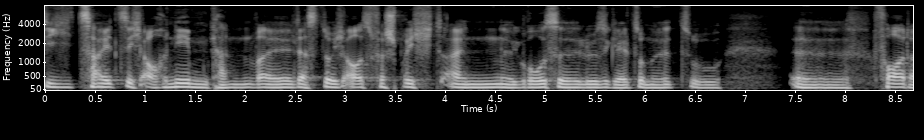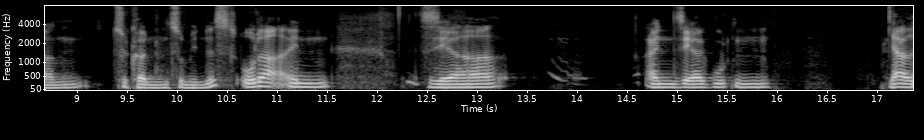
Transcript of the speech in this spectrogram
die Zeit sich auch nehmen kann, weil das durchaus verspricht, eine große Lösegeldsumme zu äh, fordern zu können, zumindest. Oder einen sehr, einen sehr guten, ja,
